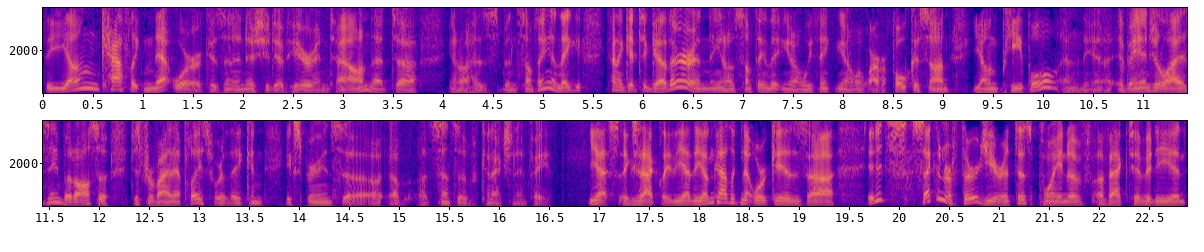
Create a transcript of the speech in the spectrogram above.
the Young Catholic Network is an initiative here in town that uh, you know has been something, and they kind of get together, and you know something that you know we think you know our focus on young people and the, uh, evangelizing, but also just provide that place where they can experience a, a, a sense of connection and faith. Yes, exactly. Yeah, the Young Catholic Network is uh, in its second or third year at this point of, of activity, and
